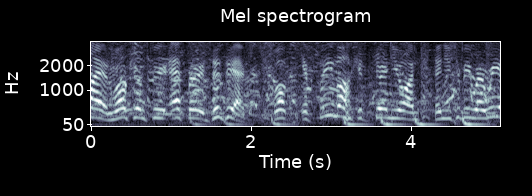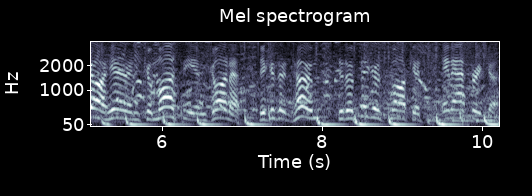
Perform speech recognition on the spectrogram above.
and welcome to Afrodizziac. Well, if flea markets turn you on, then you should be where we are here in Kumasi in Ghana, because it's home to the biggest market in Africa.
